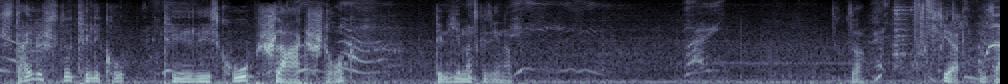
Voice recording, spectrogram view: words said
stylischste Teleko Teleskop-Schlagstock, den ich jemals gesehen habe. So. Hier, kannst du.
